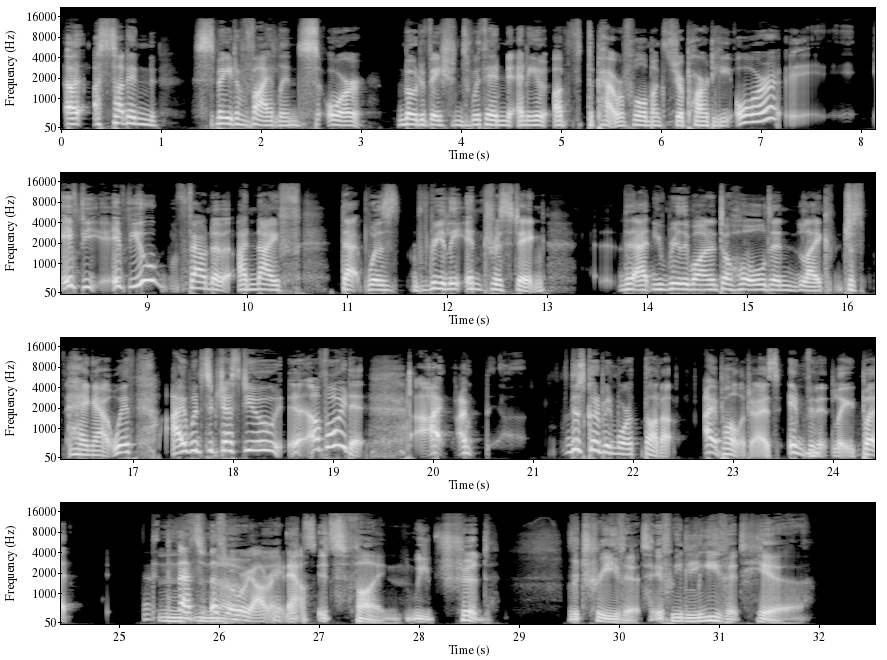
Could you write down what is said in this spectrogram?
a, a sudden spate of violence or motivations within any of the powerful amongst your party, or if you, if you found a, a knife that was really interesting that you really wanted to hold and like just hang out with, I would suggest you uh, avoid it. I, I this could have been more thought up. I apologize infinitely, but that's that's where we are right now. It's, it's fine. We should retrieve it. If we leave it here,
